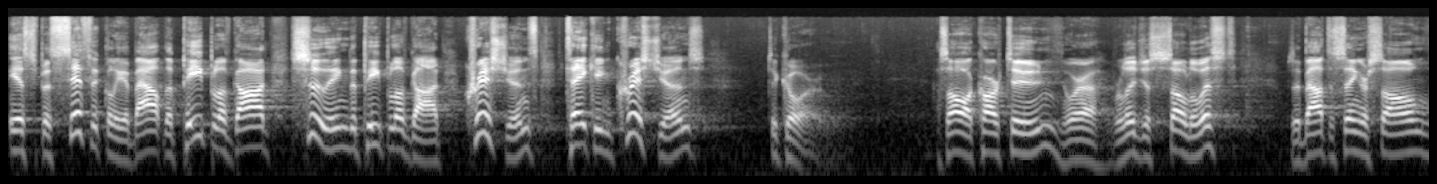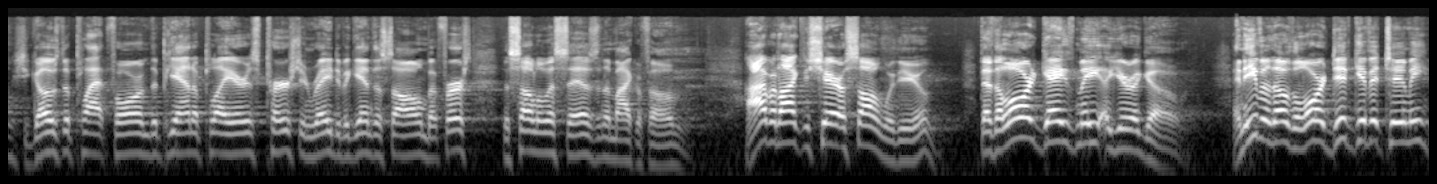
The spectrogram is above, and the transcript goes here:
is specifically about the people of God suing the people of God, Christians taking Christians to court. I saw a cartoon where a religious soloist was about to sing her song. She goes to the platform. The piano player is perched and ready to begin the song. But first, the soloist says in the microphone, I would like to share a song with you that the Lord gave me a year ago. And even though the Lord did give it to me,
